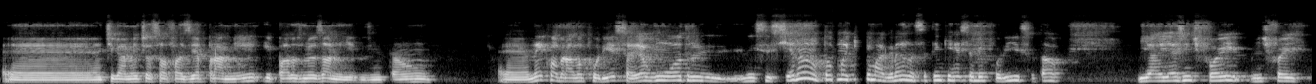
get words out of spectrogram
É, antigamente eu só fazia para mim e para os meus amigos, então é, nem cobrava por isso. Aí algum outro insistia: não, toma aqui uma grana, você tem que receber por isso, tal. E aí a gente foi, a gente foi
